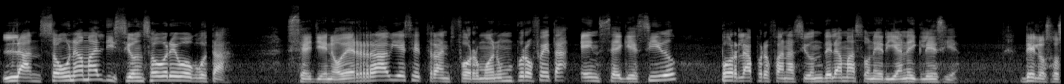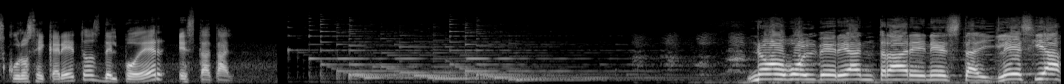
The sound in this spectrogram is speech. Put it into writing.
lanzó una maldición sobre Bogotá. Se llenó de rabia y se transformó en un profeta enseguecido por la profanación de la masonería en la iglesia, de los oscuros secretos del poder estatal. No volveré a entrar en esta iglesia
